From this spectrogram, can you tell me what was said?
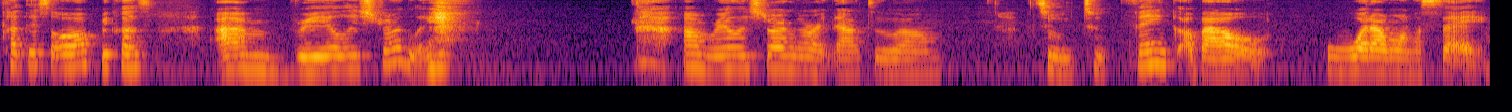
cut this off because I'm really struggling. I'm really struggling right now to, um, to, to think about what I want to say.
